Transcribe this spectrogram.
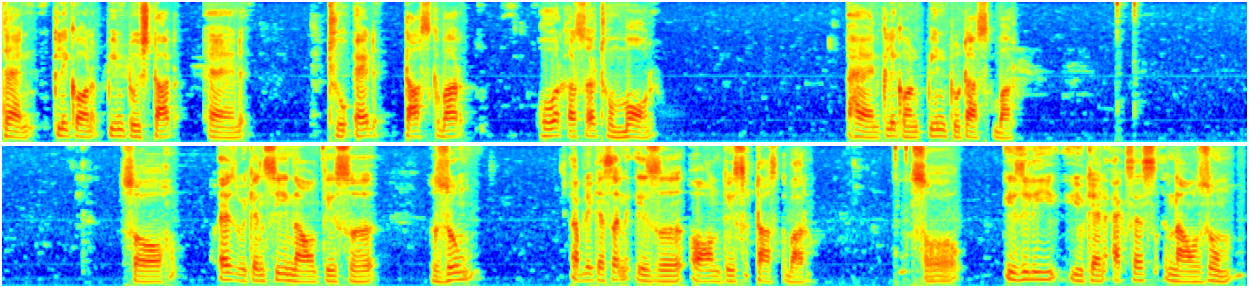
then click on pin to start and to add taskbar hover cursor to more and click on pin to taskbar. So as we can see now this uh, zoom application is uh, on this taskbar. So easily you can access now zoom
